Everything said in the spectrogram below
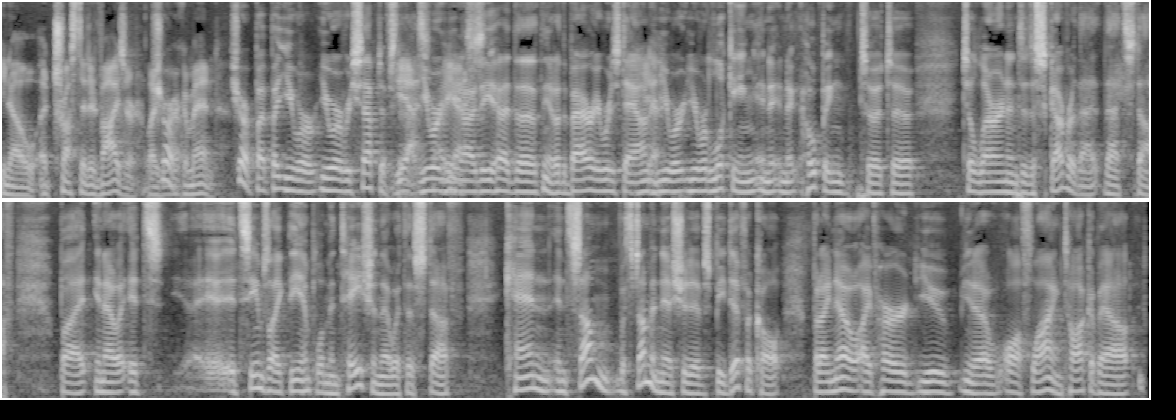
you know a trusted advisor like Sure. recommend Sure, but but you were you were receptive to that. Yes, You were you know you had the you know the barrier was down and you were you were looking and, and hoping to to to learn and to discover that that stuff. But you know it's it seems like the implementation though with this stuff can in some with some initiatives be difficult but i know i've heard you you know offline talk about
